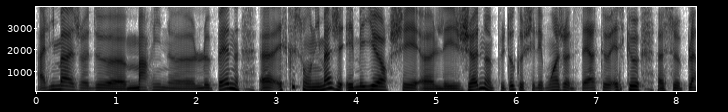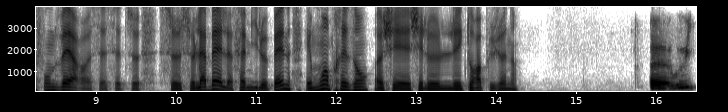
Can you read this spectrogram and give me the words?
à l'image de euh, Marine Le Pen, est-ce que son image est meilleure chez les jeunes plutôt que chez les moins jeunes? C'est-à-dire que est-ce que ce plafond de verre, ce, label Famille Le Pen est moins présent chez, chez l'électorat plus jeune? Oui, oui.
